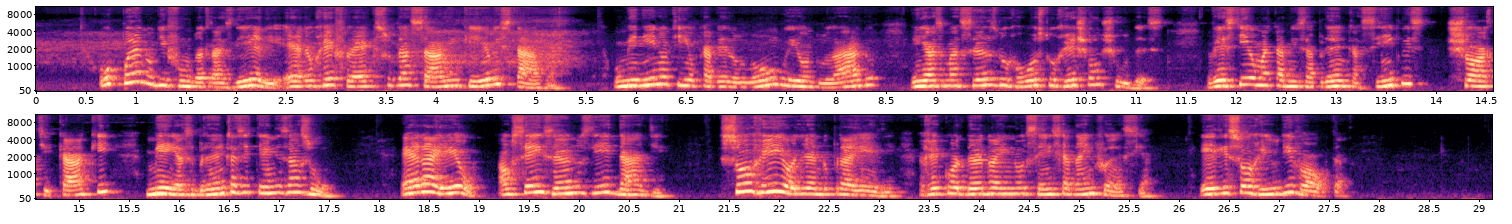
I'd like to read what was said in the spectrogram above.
O pano de fundo atrás dele era o reflexo da sala em que eu estava. O menino tinha o cabelo longo e ondulado e as maçãs do rosto rechonchudas. Vestia uma camisa branca simples, short caqui, meias brancas e tênis azul. Era eu, aos seis anos de idade, Sorri olhando para ele, recordando a inocência da infância. Ele sorriu de volta.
